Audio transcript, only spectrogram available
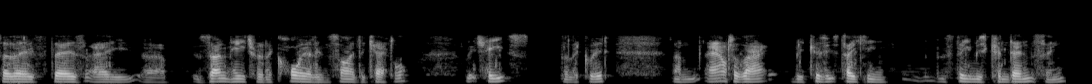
So there's there's a uh, zone heater and a coil inside the kettle, which heats the liquid, and out of that, because it's taking the steam is condensing,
